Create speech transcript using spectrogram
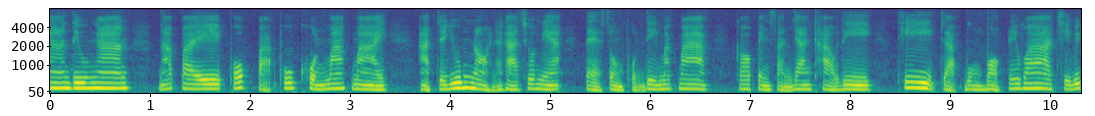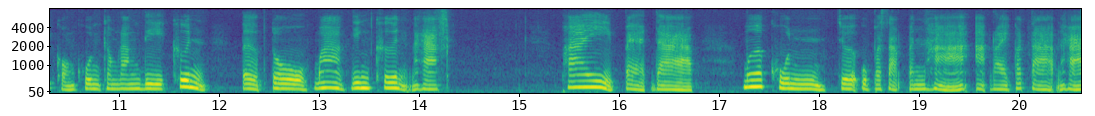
งานดีลงานนะไปพบปะผู้คนมากมาย อาจจะยุ่งหน่อยนะคะ ช่วงนี้แต่ส่งผลดีมากๆ ก็เป็นสัญญาณข่าวดี ที่จะบ่งบอกได้ว่าชีวิตของคุณกำลังดีขึ้น เติบโตมากยิ่งขึ้นนะคะไพ่8ดาบ เมื่อคุณเจออุปสรรคปัญหาอะไรก็ตามนะคะ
